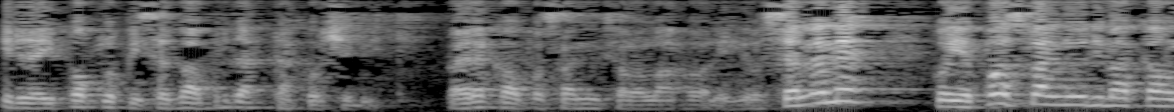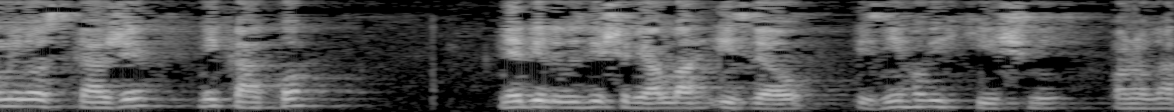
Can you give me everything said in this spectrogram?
ili da ih poklopi sa dva brda, tako će biti. Pa je rekao poslanik sallallahu alaihi wasallam, koji je poslan ljudima kao milost, kaže, nikako ne bi li uzvišeni Allah izveo iz njihovih kišmi onoga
